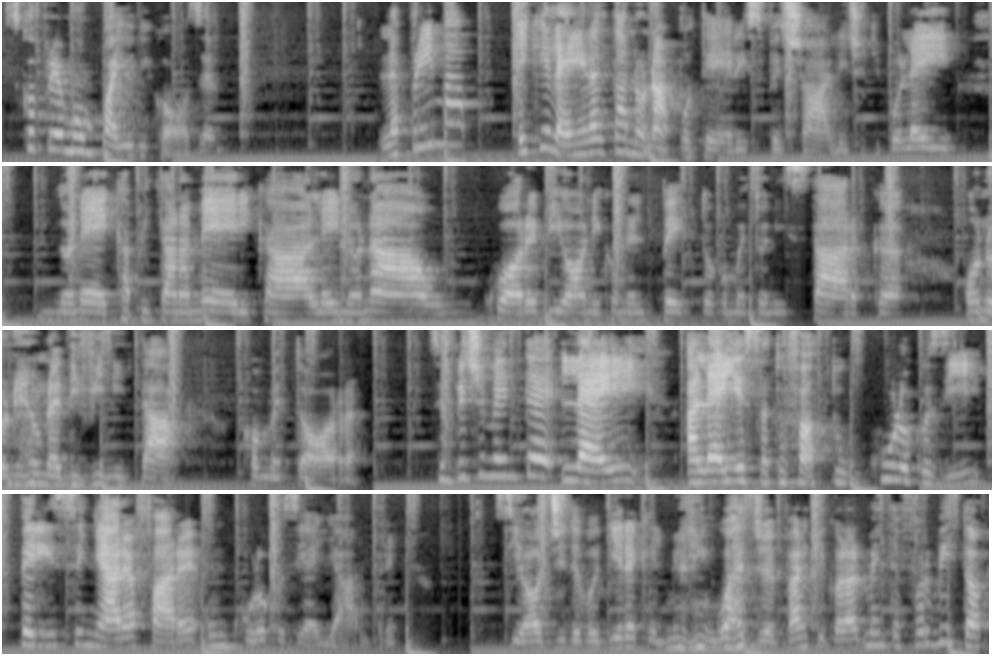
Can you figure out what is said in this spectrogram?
scopriamo un paio di cose. La prima è che lei in realtà non ha poteri speciali, cioè tipo lei non è Capitana America, lei non ha un cuore bionico nel petto come Tony Stark o non è una divinità come Thor. Semplicemente lei, a lei è stato fatto un culo così per insegnare a fare un culo così agli altri. Sì, oggi devo dire che il mio linguaggio è particolarmente forbito,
